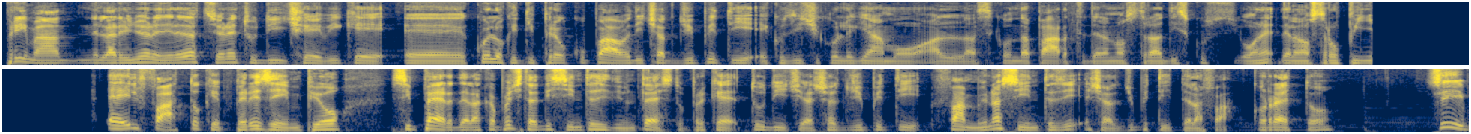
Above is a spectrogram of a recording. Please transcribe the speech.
prima nella riunione di redazione tu dicevi che eh, quello che ti preoccupava di ChatGPT, e così ci colleghiamo alla seconda parte della nostra discussione, della nostra opinione, è il fatto che per esempio si perde la capacità di sintesi di un testo, perché tu dici a ChatGPT fammi una sintesi e ChatGPT te la fa, corretto? Sì,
